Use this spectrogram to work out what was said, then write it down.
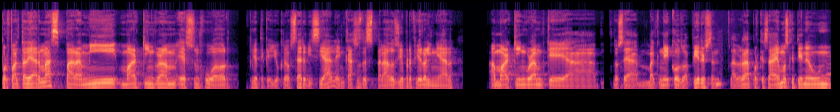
por falta de armas. Para mí, Mark Ingram es un jugador, fíjate que yo creo servicial. En casos desesperados, yo prefiero alinear a Mark Ingram que a, no sé, a McNichols o a Peterson, la verdad, porque sabemos que tiene un,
